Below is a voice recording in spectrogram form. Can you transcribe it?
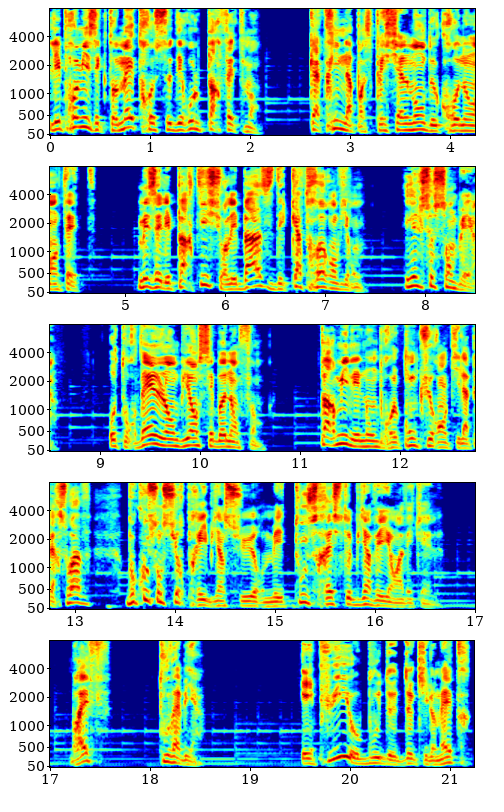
Les premiers hectomètres se déroulent parfaitement. Catherine n'a pas spécialement de chrono en tête, mais elle est partie sur les bases des 4 heures environ. Et elle se sent bien. Autour d'elle, l'ambiance est bon enfant. Parmi les nombreux concurrents qui l'aperçoivent, beaucoup sont surpris bien sûr, mais tous restent bienveillants avec elle. Bref, tout va bien. Et puis, au bout de 2 kilomètres,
